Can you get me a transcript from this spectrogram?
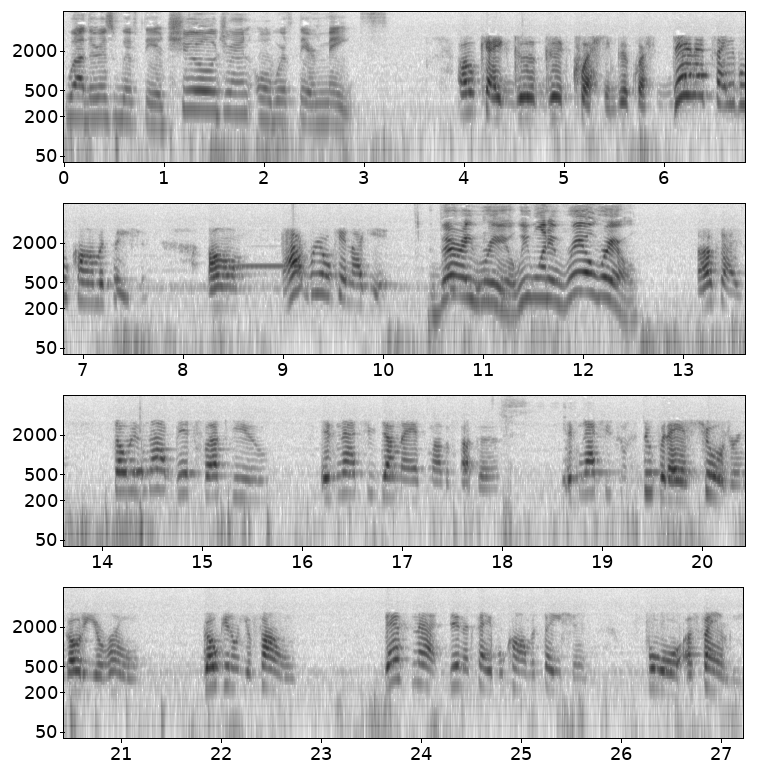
whether it's with their children or with their mates. Okay, good, good question, good question. Dinner table conversation. Um, how real can I get? Very real. We want it real, real. Okay, so it's not bitch fuck you. It's not you dumbass motherfucker. It's not you some stupid ass children. Go to your room. Go get on your phone. That's not dinner table conversation for a family.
